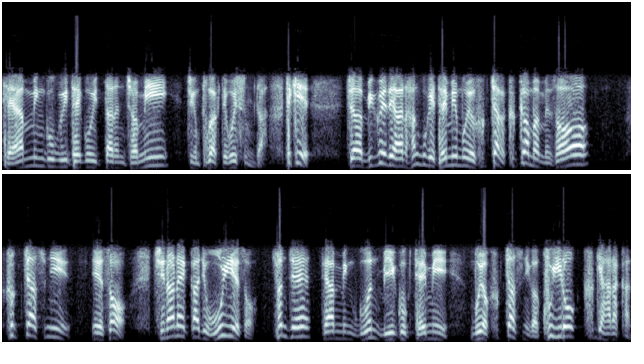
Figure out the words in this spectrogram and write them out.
대한민국이 되고 있다는 점이 지금 부각되고 있습니다. 특히 저 미국에 대한 한국의 대미 무역 흑자가 급감하면서 흑자 순위에서 지난해까지 5위에서 현재 대한민국은 미국 대미 무역 흑자 순위가 9위로 크게 하락한.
